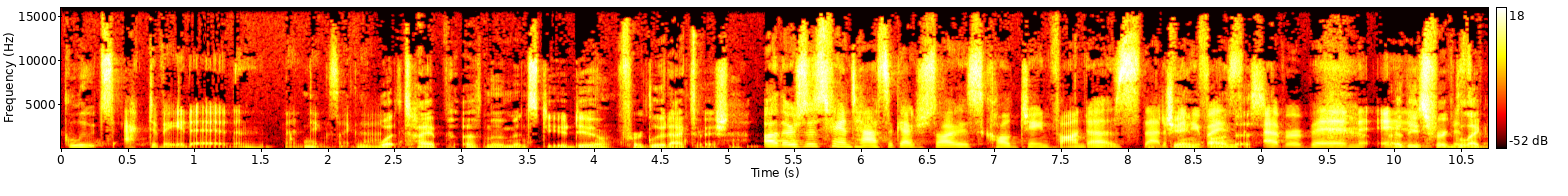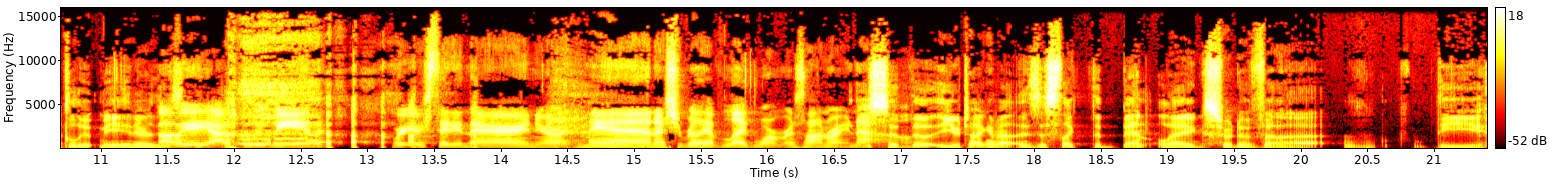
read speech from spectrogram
glutes activated and, and things like that. What type of movements do you do for glute activation? Uh, there's this fantastic exercise called Jane Fonda's that if Jane anybody's Fonda's. ever been in Are these for physical- like glute med or these Oh yeah, yeah, glute med, where you're sitting there and you're like, man, I should really have leg warmers on right now. So the, you're talking about is this like the bent leg sort of uh, the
